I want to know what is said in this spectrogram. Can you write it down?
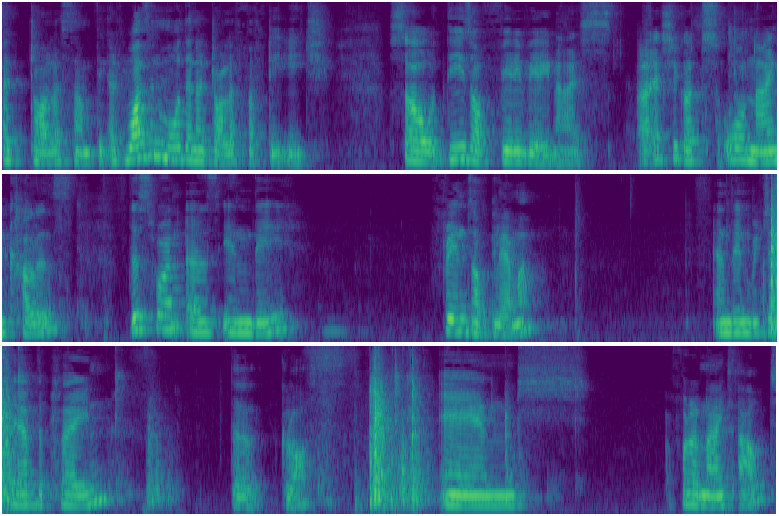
a dollar something. It wasn't more than a dollar fifty each. So these are very, very nice. I actually got all nine colors. This one is in the Friends of Glamour. And then we just have the plain, the gloss. And for a night out.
